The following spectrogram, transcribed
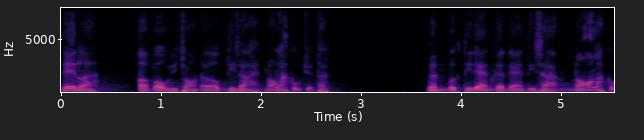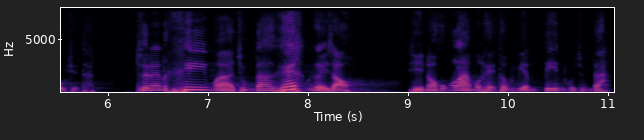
Nên là ở bầu thì tròn, ở ống thì dài, nó là câu chuyện thật. Gần mực thì đen, gần đèn thì sáng, nó là câu chuyện thật. Cho nên khi mà chúng ta ghét người giàu, thì nó cũng là một hệ thống niềm tin của chúng ta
